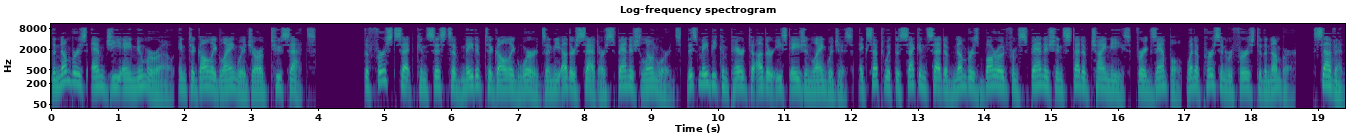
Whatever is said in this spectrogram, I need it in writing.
The numbers mga numero in Tagalog language are of two sets. The first set consists of native Tagalog words and the other set are Spanish loanwords. This may be compared to other East Asian languages, except with the second set of numbers borrowed from Spanish instead of Chinese. For example, when a person refers to the number 7,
